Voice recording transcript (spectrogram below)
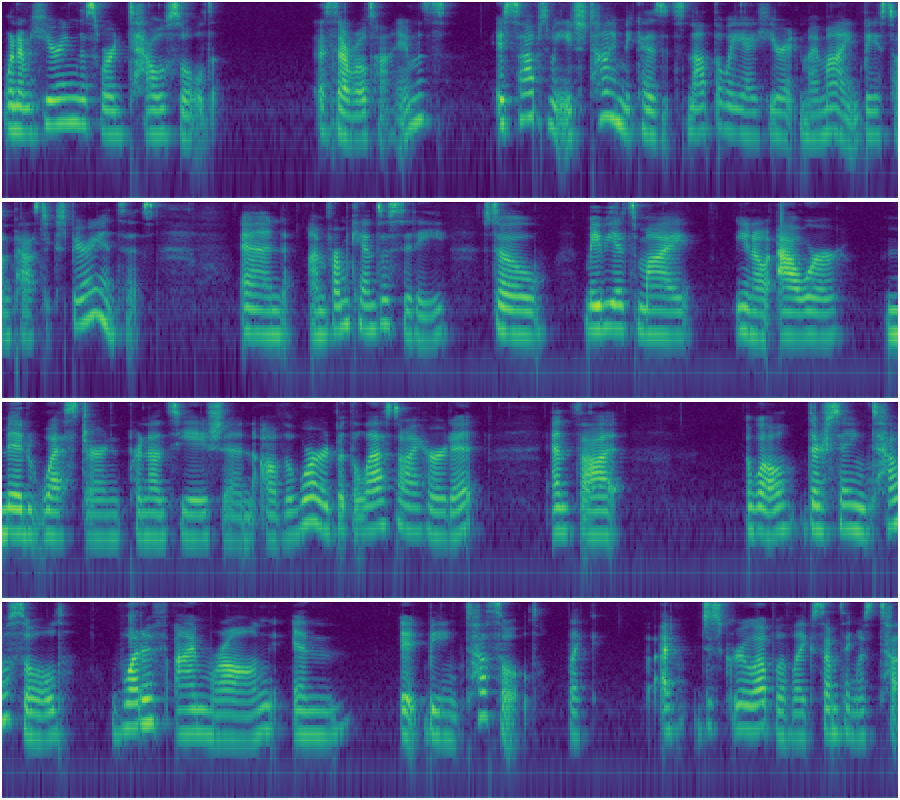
when I'm hearing this word tousled several times, it stops me each time because it's not the way I hear it in my mind based on past experiences. And I'm from Kansas City, so maybe it's my, you know, our Midwestern pronunciation of the word. But the last time I heard it and thought, well, they're saying tousled. What if I'm wrong in it being tussled? Like, I just grew up with like something was t-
